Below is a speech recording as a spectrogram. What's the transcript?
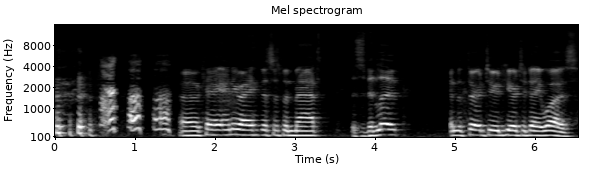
Okay. Anyway, this has been Matt, This has been Luke. and the third dude here today was.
